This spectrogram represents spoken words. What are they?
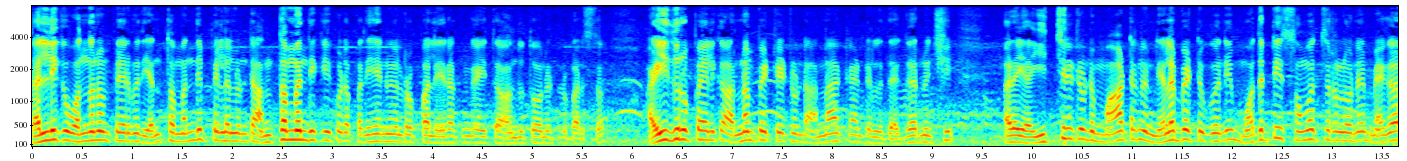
తల్లికి వందనం పేరు మీద ఎంతమంది పిల్లలు ఉంటే అంతమందికి కూడా పదిహేను వేల రూపాయలు ఏ రకంగా అయితే అందుతూ ఉన్నటువంటి పరిస్థితి. ఐదు రూపాయలకి అన్నం పెట్టేటువంటి అన్నా క్యాంటీన్ల దగ్గర నుంచి మరి ఇచ్చినటువంటి మాటను నిలబెట్టుకొని మొదటి సంవత్సరంలోనే మెగా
